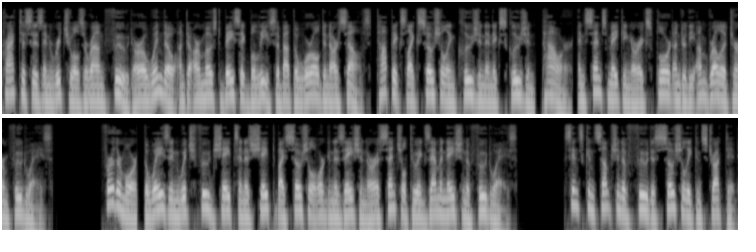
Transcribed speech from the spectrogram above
practices and rituals around food are a window onto our most basic beliefs about the world and ourselves. Topics like social inclusion and exclusion, power, and sense-making are explored under the umbrella term foodways. Furthermore, the ways in which food shapes and is shaped by social organization are essential to examination of foodways. Since consumption of food is socially constructed,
